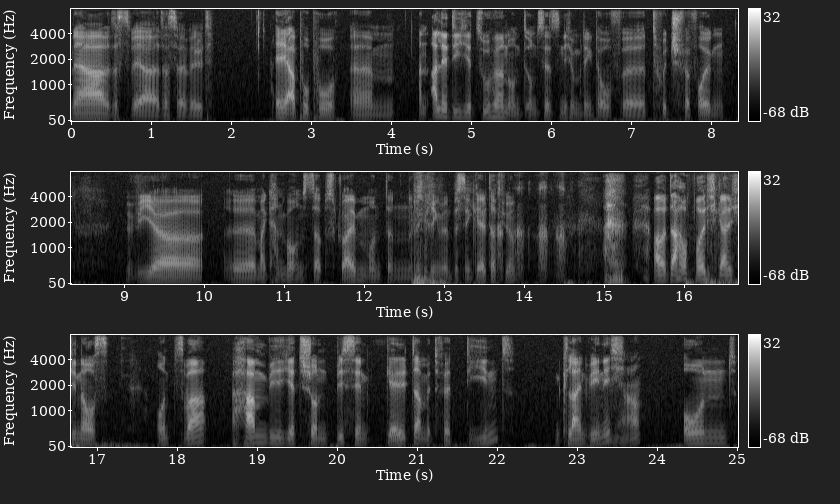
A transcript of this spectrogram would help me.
Ja, das wäre, das wäre wild. Ey, apropos, ähm, an alle, die hier zuhören und uns jetzt nicht unbedingt auf äh, Twitch verfolgen, wir, äh, man kann bei uns subscriben und dann äh, kriegen wir ein bisschen Geld dafür. Aber darauf wollte ich gar nicht hinaus. Und zwar haben wir jetzt schon ein bisschen Geld damit verdient, ein klein wenig. Ja. und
